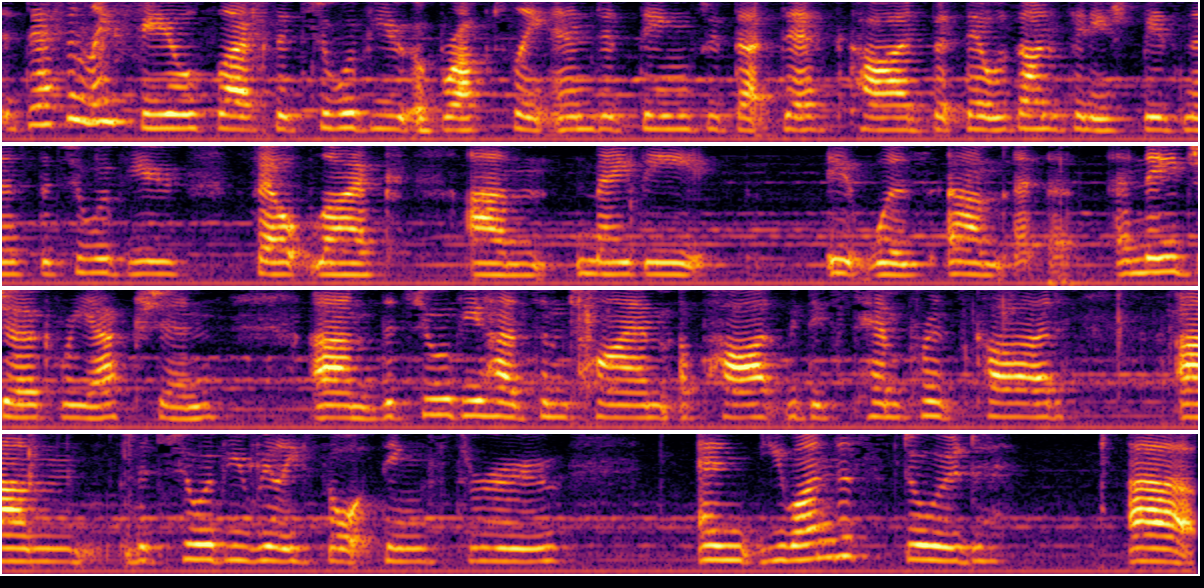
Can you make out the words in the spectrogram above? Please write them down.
It definitely feels like the two of you abruptly ended things with that death card, but there was unfinished business. The two of you felt like um, maybe it was um, a, a knee-jerk reaction. Um, the two of you had some time apart with this temperance card. Um, the two of you really thought things through and you understood uh,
